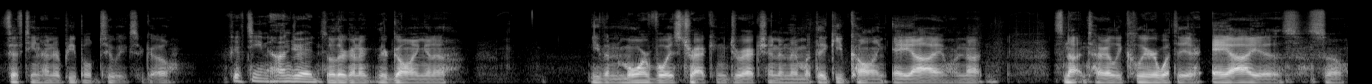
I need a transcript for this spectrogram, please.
1,500 people two weeks ago. Fifteen hundred. So they're gonna they're going in a even more voice tracking direction, and then what they keep calling AI. We're not. It's not entirely clear what the AI is. So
